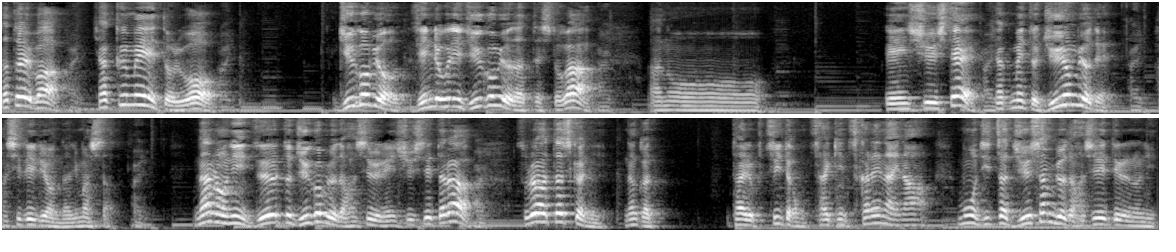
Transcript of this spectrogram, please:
例えばはい 100m をはい。15秒全力で15秒だった人が、はい。あのー練習してはい 100m14 秒ではい。走れるようになりましたはい。なのにずーっと15秒で走る練習してたら、はい。それは確かになんか体力ついたかも最近疲れないなもう実は13秒で走れてるのにはい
